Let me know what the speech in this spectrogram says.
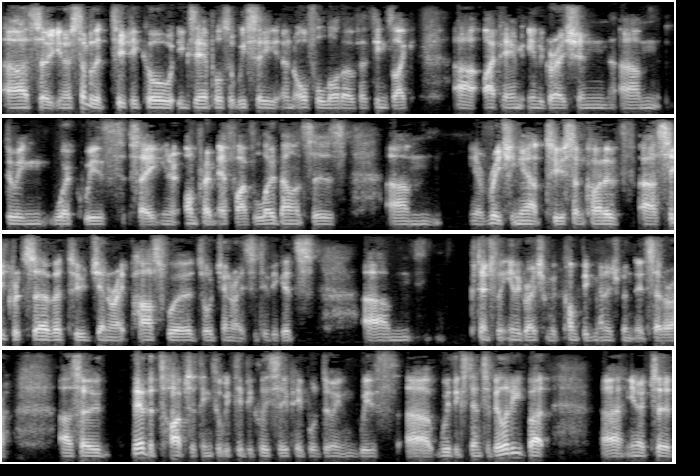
Uh, so, you know, some of the typical examples that we see an awful lot of are things like uh, IPAM integration, um, doing work with, say, you know, on-prem F5 load balancers, um, you know, reaching out to some kind of uh, secret server to generate passwords or generate certificates, um, potentially integration with config management, etc. Uh, so they're the types of things that we typically see people doing with uh, with extensibility. But uh, you know, to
